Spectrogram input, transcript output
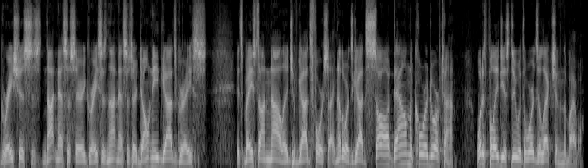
Gracious is not necessary. Grace is not necessary. Don't need God's grace. It's based on knowledge of God's foresight. In other words, God saw down the corridor of time. What does Pelagius do with the words election in the Bible?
